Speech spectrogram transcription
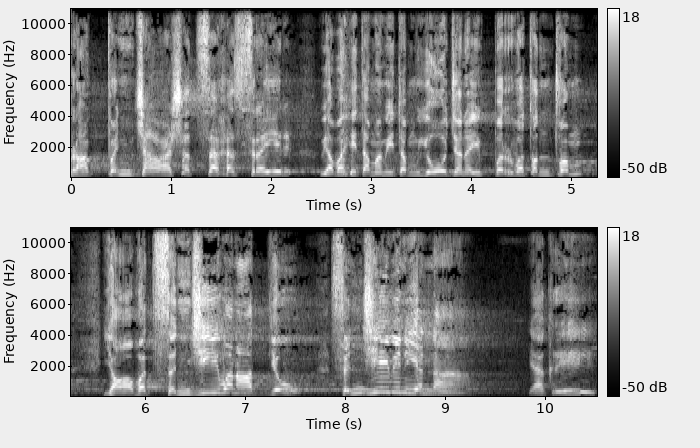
ಪ್ರಾಕ್ಪಂಚಾಶತ್ಸಹಸ್ರೈರ್ ವ್ಯವಹಿತಮಮಿತಂ ಯೋಜನೈ ಪರ್ವತಂತ್ವಂ ಯಾವತ್ ಸಂಜೀವನಾದ್ಯೌ. ಸಂಜೀವಿನಿಯನ್ನ. ಯಾಕ್ರಿ?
